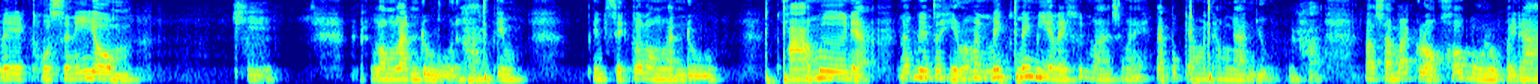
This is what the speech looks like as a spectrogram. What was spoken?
เลขทศนิยม โอเค ลองรันดูนะคะ พิมพ์พิมพ์เสร็จก็ลองรันดู ขวามือเนี่ยนักเรียนจะเห็นว่ามันไม่ไม่มีอะไรขึ้นมาใช่ไหมแต่โปรแกรมมันทำงานอยู่นะคะ เราสามารถกรอกข้อมูลลงไปได้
